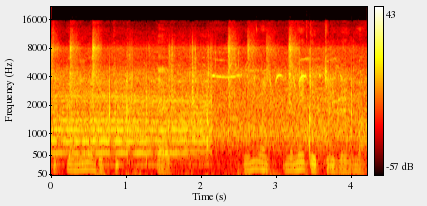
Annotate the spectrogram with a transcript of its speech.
จุดตรงนี้มันจุดจีนแต่นี่มันมันไม่จุดจีนเลยนี่หว่า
